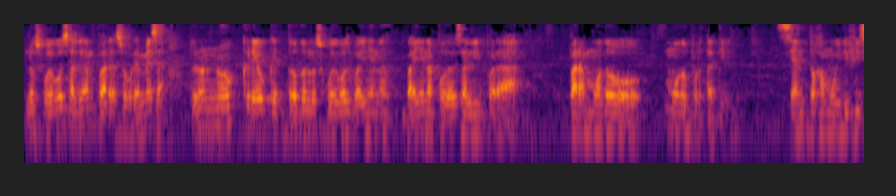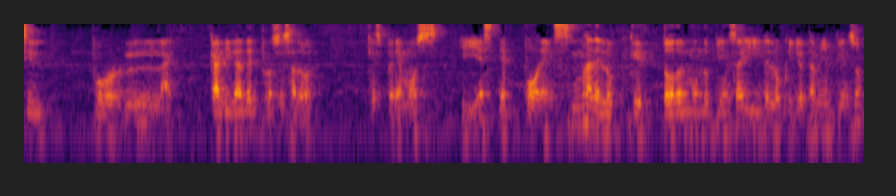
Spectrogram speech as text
los juegos salgan para sobremesa, pero no creo que todos los juegos vayan a, vayan a poder salir para, para modo, modo portátil. Se antoja muy difícil por la calidad del procesador, que esperemos y esté por encima de lo que todo el mundo piensa y de lo que yo también pienso.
